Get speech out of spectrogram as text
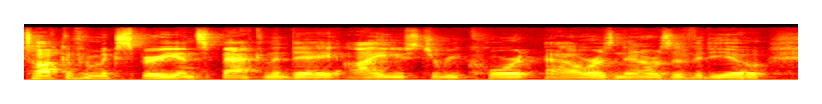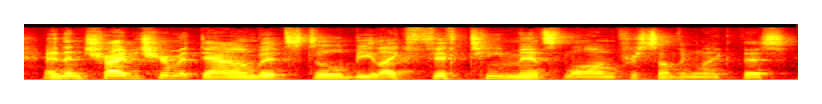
talking from experience. Back in the day, I used to record hours and hours of video and then try to trim it down, but still be like 15 minutes long for something like this.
